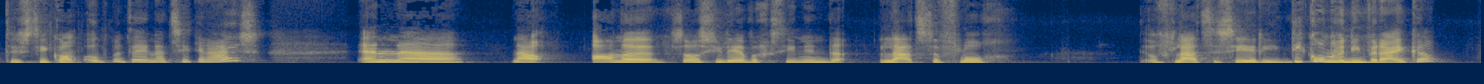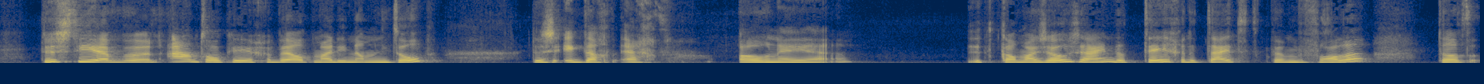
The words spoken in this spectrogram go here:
Dus die kwam ook meteen naar het ziekenhuis. En uh, nou, Anne, zoals jullie hebben gezien in de laatste vlog... of laatste serie, die konden we niet bereiken. Dus die hebben we een aantal keer gebeld, maar die nam niet op. Dus ik dacht echt, oh nee, het kan maar zo zijn dat tegen de tijd dat ik ben bevallen... dat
